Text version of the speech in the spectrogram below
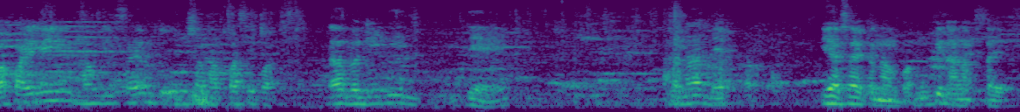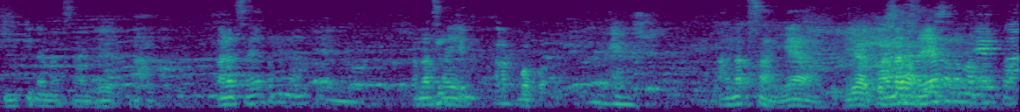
Bapak ini manggil saya untuk urusan apa sih, Pak? Eh, begini, Dev. Kenal Dev? Iya, saya kenal, Pak. Mungkin anak saya. Mungkin anak saya. Ya. Anak saya kenal. Anak saya. Mungkin anak Bapak. Anak saya. Ya, Anak saya sama nama Pak.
